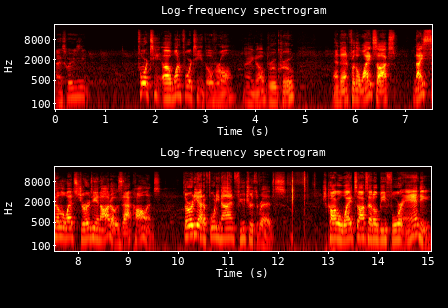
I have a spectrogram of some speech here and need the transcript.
Nice. Where is he? 14, uh, 114th overall. There you go, Brew Crew. And then for the White Sox, nice silhouettes jersey and auto, Zack Collins. 30 out of 49 future threads. Chicago White Sox, that'll be for Andy.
